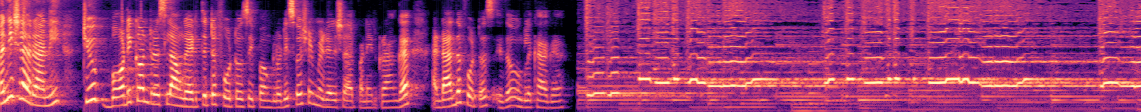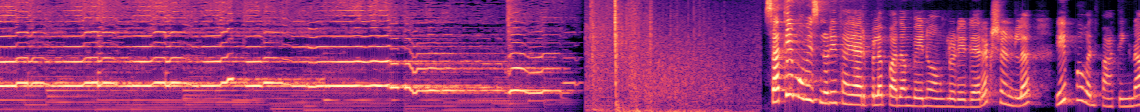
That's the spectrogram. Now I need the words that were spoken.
மனிஷா ராணி டியூப் பாடிகான் ட்ரெஸ்ஸில் அவங்க எடுத்துகிட்ட ஃபோட்டோஸ் இப்போ அவங்களுடைய சோஷியல் மீடியாவில் ஷேர் பண்ணியிருக்கிறாங்க. அண்ட் அந்த ஃபோட்டோஸ் இதோ உங்களுக்காக. சத்யா மூவிஸ்னுடைய தயாரிப்பில் பதம் வேணும் அவங்களுடைய டைரக்ஷனில் இப்போ வந்து பார்த்தீங்கன்னா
